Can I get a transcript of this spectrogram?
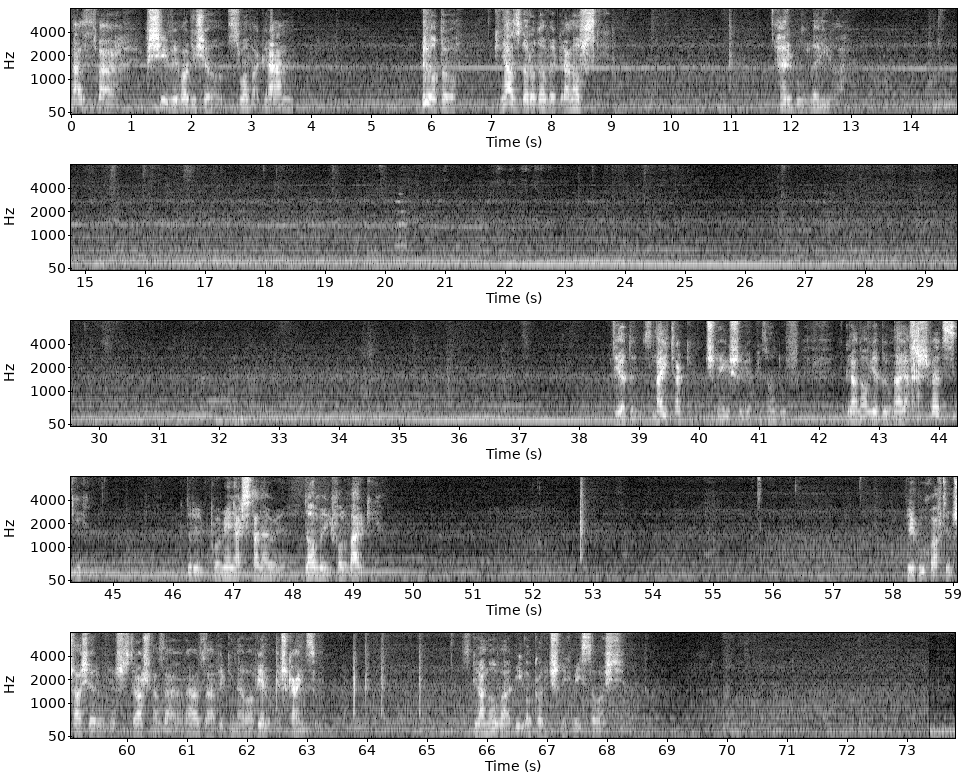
Nazwa wsi wywodzi się od słowa gran. Było to gniazdo rodowe Granowskich, herbu Leliwa. Jeden z najtragiczniejszych epizodów w Granowie był najazd szwedzki, w którym płomieniach stanęły domy i folwarki. Wybuchła w tym czasie również straszna zaraza, wyginęło wielu mieszkańców z Granowa i okolicznych miejscowości.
